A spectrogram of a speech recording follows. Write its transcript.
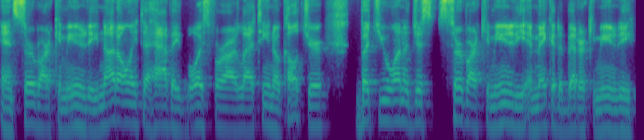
and serve our community not only to have a voice for our latino culture but you want to just serve our community and make it a better community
